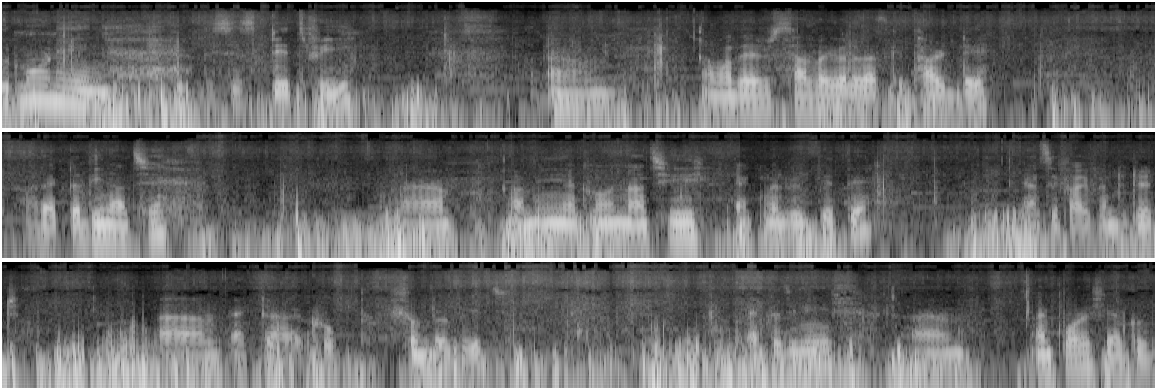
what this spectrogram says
Good morning this is day three আমাদের সার্ভাইভালের আজকে থার্ড ডে আর একটা দিন আছে। Um, আমি এখন আছি এক মাইল বেতে অ্যান্সি ফাইভ হান্ড্রেডের একটা খুব সুন্দর বিচ একটা জিনিস um, আমি পরে শেয়ার করব।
